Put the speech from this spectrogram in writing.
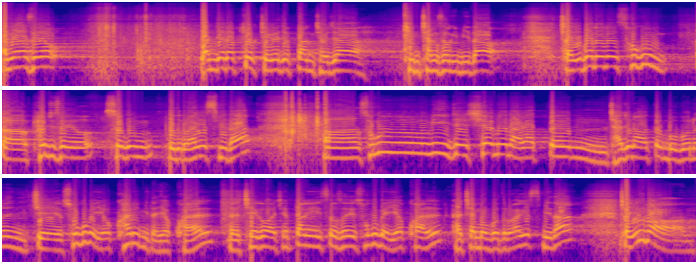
안녕하세요. 완전 합격 제과제빵 저자 김창석입니다. 자, 이번에는 소금 어, 펴주세요. 소금 보도록 하겠습니다. 아, 소금이 이제 시험에 나왔던, 자주 나왔던 부분은 이제 소금의 역할입니다. 역할. 어, 제거와 제빵에 있어서의 소금의 역할 같이 한번 보도록 하겠습니다. 자, 1번.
